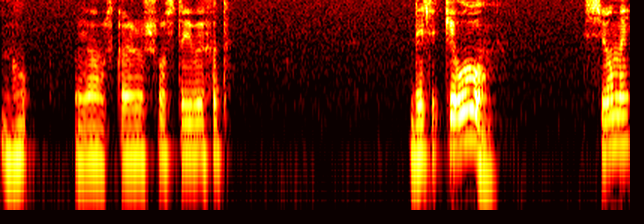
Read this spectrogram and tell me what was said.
Ну, я вам скажу, шостий виход. 10 кіло. Ом. Сьомий.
